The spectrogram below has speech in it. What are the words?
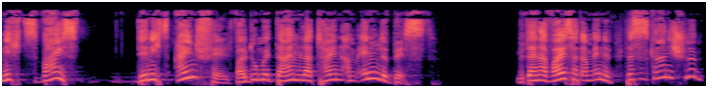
nichts weißt, dir nichts einfällt, weil du mit deinem Latein am Ende bist, mit deiner Weisheit am Ende, das ist gar nicht schlimm.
